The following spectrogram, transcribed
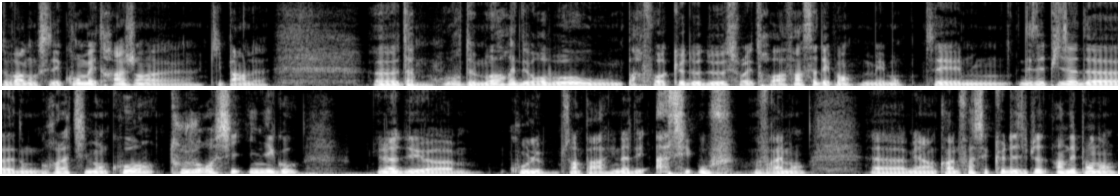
de voir. Donc c'est des courts métrages hein, qui parlent euh, d'amour, de mort et de robots, ou parfois que de deux sur les trois, enfin ça dépend, mais bon, c'est hum, des épisodes euh, donc relativement courts, toujours aussi inégaux. Il y en a des euh, cool, sympas, il y en a des assez ouf, vraiment. mais encore une fois, c'est que des épisodes indépendants,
